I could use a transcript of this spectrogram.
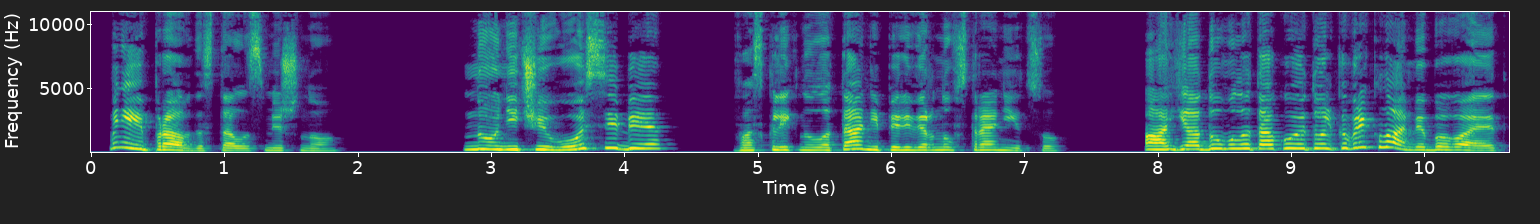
— «мне и правда стало смешно». «Ну ничего себе!» — воскликнула Таня, перевернув страницу. «А я думала, такое только в рекламе бывает.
